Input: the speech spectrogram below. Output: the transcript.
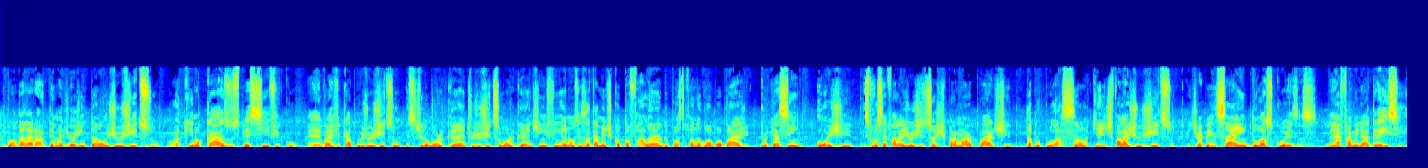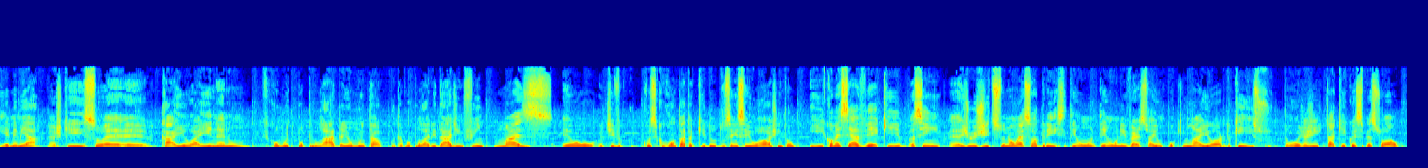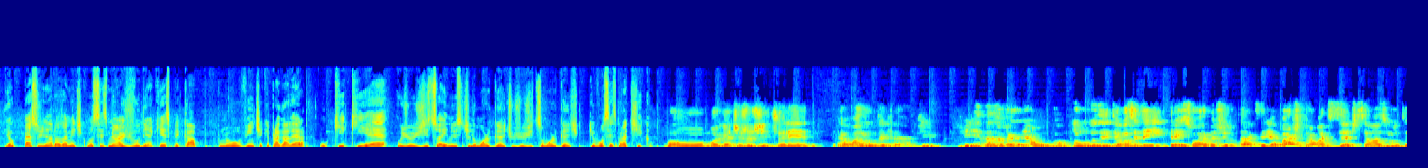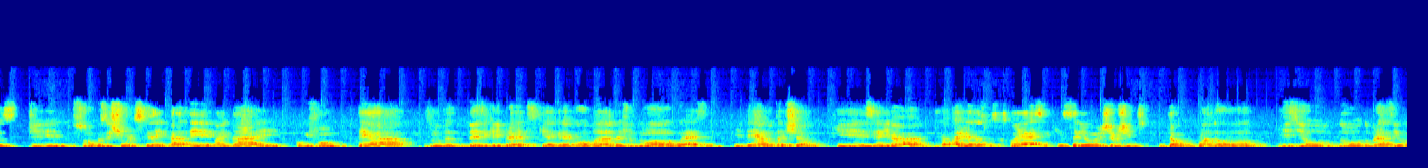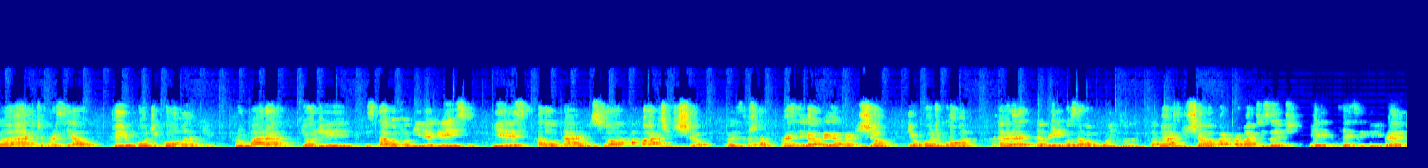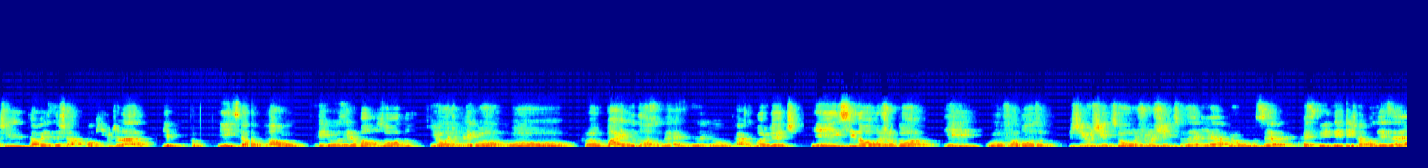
Bom, galera, o tema de hoje então, jiu-jitsu. Aqui no caso específico, é, vai ficar pro jiu-jitsu estilo morgante, o jiu-jitsu morgante, enfim. Eu não sei exatamente o que eu tô falando, posso estar falando alguma bobagem. Porque assim, hoje, se você falar em jiu-jitsu, acho que para a maior parte da população aqui, a gente falar jiu-jitsu, a gente vai pensar em duas coisas, né? A família Grace e MMA. Eu acho que isso é, é caiu aí, né, num, ficou muito popular, ganhou muita, muita popularidade, enfim. Mas eu, eu tive, consegui o contato aqui do, do Sensei Washington e comecei a ver que, assim, é, Jiu-Jitsu não é só Grace, tem um, tem um universo aí um pouquinho maior do que isso. Então hoje a gente tá aqui com esse pessoal e eu peço generosamente que vocês me ajudem aqui a explicar pro meu ouvinte aqui pra galera o que que é o jiu-jitsu aí no estilo morgante, o jiu-jitsu morgante que vocês praticam. Bom, o morgante jiu-jitsu, ele é uma luta que é dividida, na verdade, é um, um todo, né? Então você tem três formas de lutar, que seria a parte traumatizante, que são as lutas de socos e chutes, que tem karatê, muay thai, kung fu. Tem a as lutas desequilibrantes, que é greco-romana, judô, wrestling, e tem a luta de chão, que seria, a maioria das pessoas conhece, que seria o jiu-jitsu. Então, quando iniciou no, no, Brasil a arte marcial, veio o Conde Coma para o Pará, que é onde estava a família Grace, e eles adotaram só a parte de chão. Então, eles acharam mais legal pegar a parte de chão, e o Conde Coma, na verdade, também gostava muito da parte de chão, a parte traumatizante e desequilibrante, talvez deixar um pouquinho de lado. E, em São Paulo veio os irmãos Ono, que onde pegou o, o pai do nosso mestre, né, é o Ricardo Morgante, e ensinou o judô e o famoso jiu-jitsu, ou jiu-jitsu, né, que é a pronúncia, a escrita em japonês é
